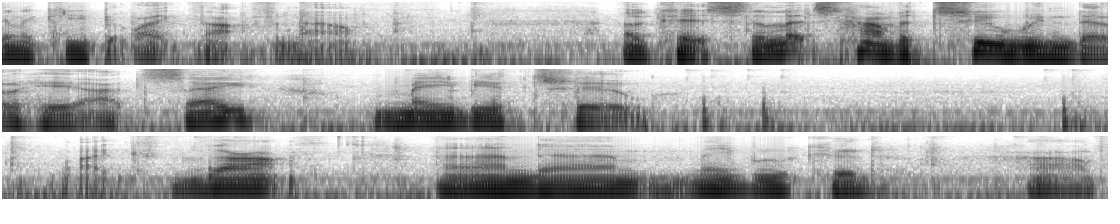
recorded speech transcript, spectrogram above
going to keep it like that for now. Okay so let's have a two window here I'd say. Maybe a two. Like that. And um, maybe we could have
